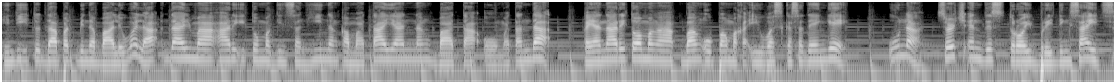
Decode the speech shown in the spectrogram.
Hindi ito dapat binabaliwala dahil maaari itong maging sanhi ng kamatayan ng bata o matanda. Kaya narito ang mga hakbang upang makaiwas ka sa dengue. Una, search and destroy breeding sites.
